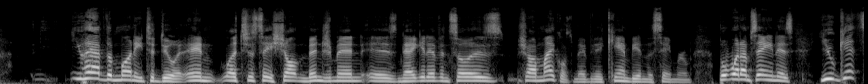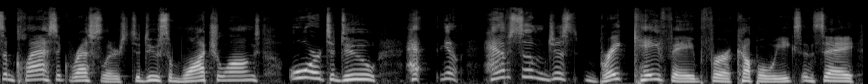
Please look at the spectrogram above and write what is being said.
you have the money to do it. And let's just say Shelton Benjamin is negative and so is Shawn Michaels. Maybe they can be in the same room. But what I'm saying is you get some classic wrestlers to do some watch alongs or to do, ha- you know, have some just break kayfabe for a couple weeks and say,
